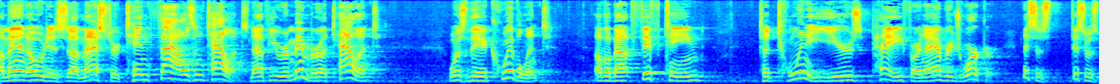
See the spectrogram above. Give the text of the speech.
a man owed his uh, master 10,000 talents. Now, if you remember, a talent was the equivalent of about 15 to 20 years' pay for an average worker. This is, this was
